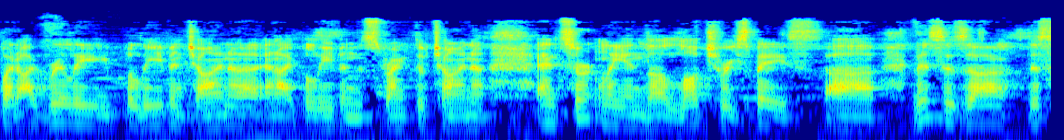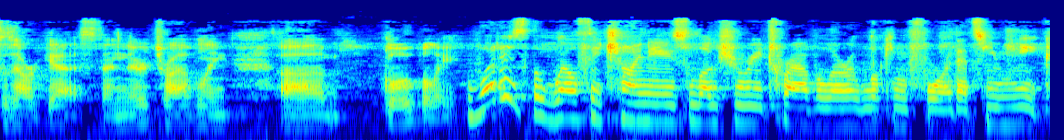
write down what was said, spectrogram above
But I really believe in China, and I believe in the strength of China, and certainly in the luxury space. Uh, this is our this is our guest, and they're traveling. Um, Globally, What is the wealthy Chinese luxury traveler looking for that's unique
